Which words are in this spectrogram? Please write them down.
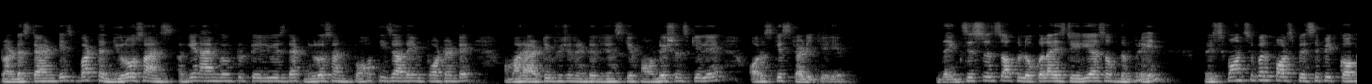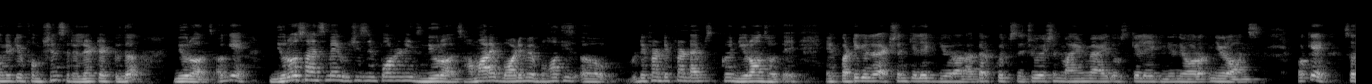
to understand this but the neuroscience again i am going to tell you is that neuroscience बहुत ही ज़्यादा important है हमारे artificial intelligence के foundations के लिए और उसके study के लिए the existence of localized areas of the brain responsible for specific cognitive functions related to the neurons okay neuroscience में which is important is neurons हमारे बॉडी में बहुत ही डिफरेंट डिफरेंट टाइप्स के न्यूरॉन्स होते हैं। एक पर्टिकुलर एक्शन के लिए एक न्यूरोन अगर कुछ सिचुएशन माइंड में आई तो उसके लिए एक neurons okay so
